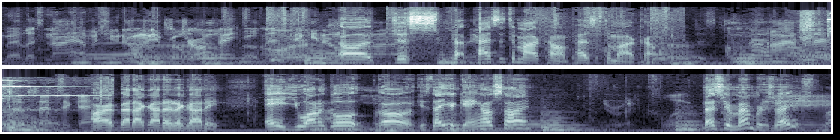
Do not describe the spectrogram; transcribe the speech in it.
Come on, man. Let's not have a shootout want me here, to bro. drop it? Bro, let's take it out. Uh, just pa- pass it to my account. Pass it to my account. I sent it, sent it, guys. All right, bet. I got it. I got it. Hey, you wanna go? Uh, is that your gang outside? You're a cluck. That's your members, right? Yeah,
